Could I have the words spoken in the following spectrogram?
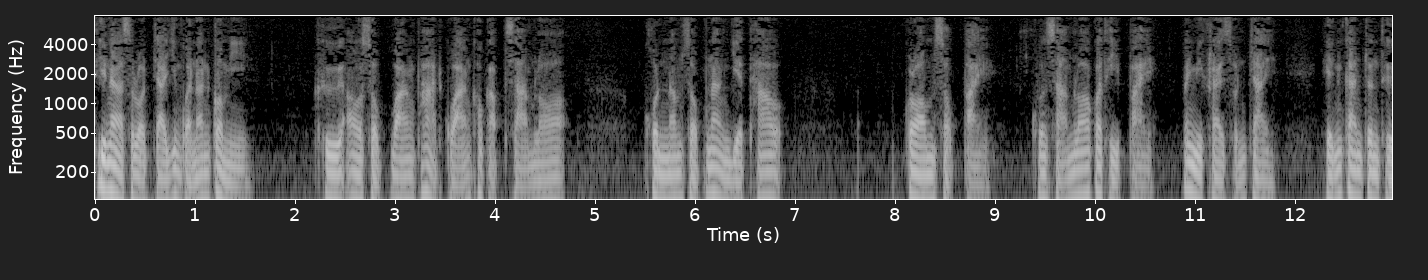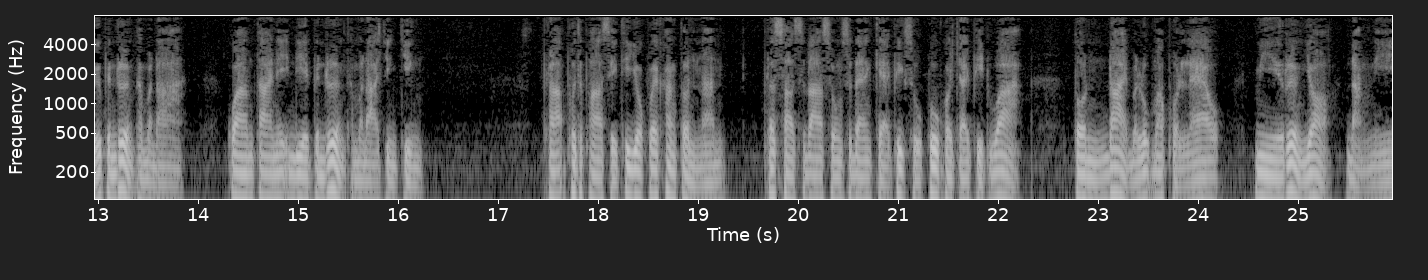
ที่น่าสลดใจยิ่งกว่านั้นก็มี คือเอาศพวางพาดขวางเข้ากับสามล้อ คนนำศพนั่งเหยียดเท้ากรอมศพไป คนสามล้อก็ถีบไป ไม่มีใครสนใจ เห็นกันจนถือเป็นเรื่องธรรมดา ความตายในอินเดียเป็นเรื่องธรรมดาจริง ๆ พระพุทธภาษิตที่ยกไว้ข้างต้นนั้น พระศาสดาทรงแสดงแก่ภิกษุผู้เข้าใจผิดว่า ตนได้บรรลุมรรคผลแล้ว มีเรื่องย่อดังนี้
